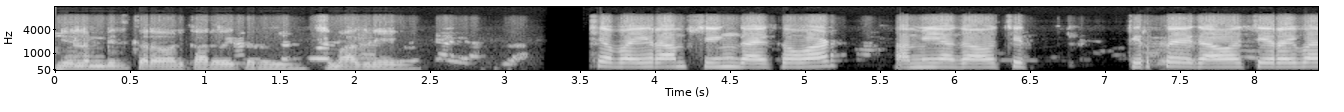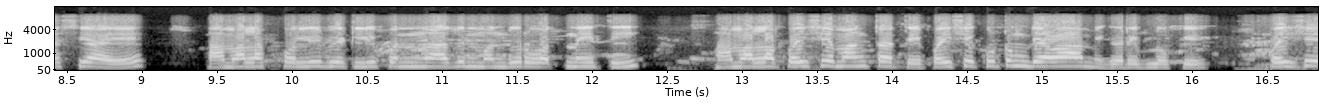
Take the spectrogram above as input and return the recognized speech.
निलंबित करावं कारवाई करावी अशी मागणी आहे. शबाई रामसिंग गायकवाड. आम्ही या गावाचे तिरपे गावाचे रहिवासी आहे. आम्हाला खोली भेटली पण अजून मंजूर होत नाही ती. आम्हाला पैसे मागतात ते. पैसे कुठून द्यावा आम्ही गरीब लोके? पैसे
